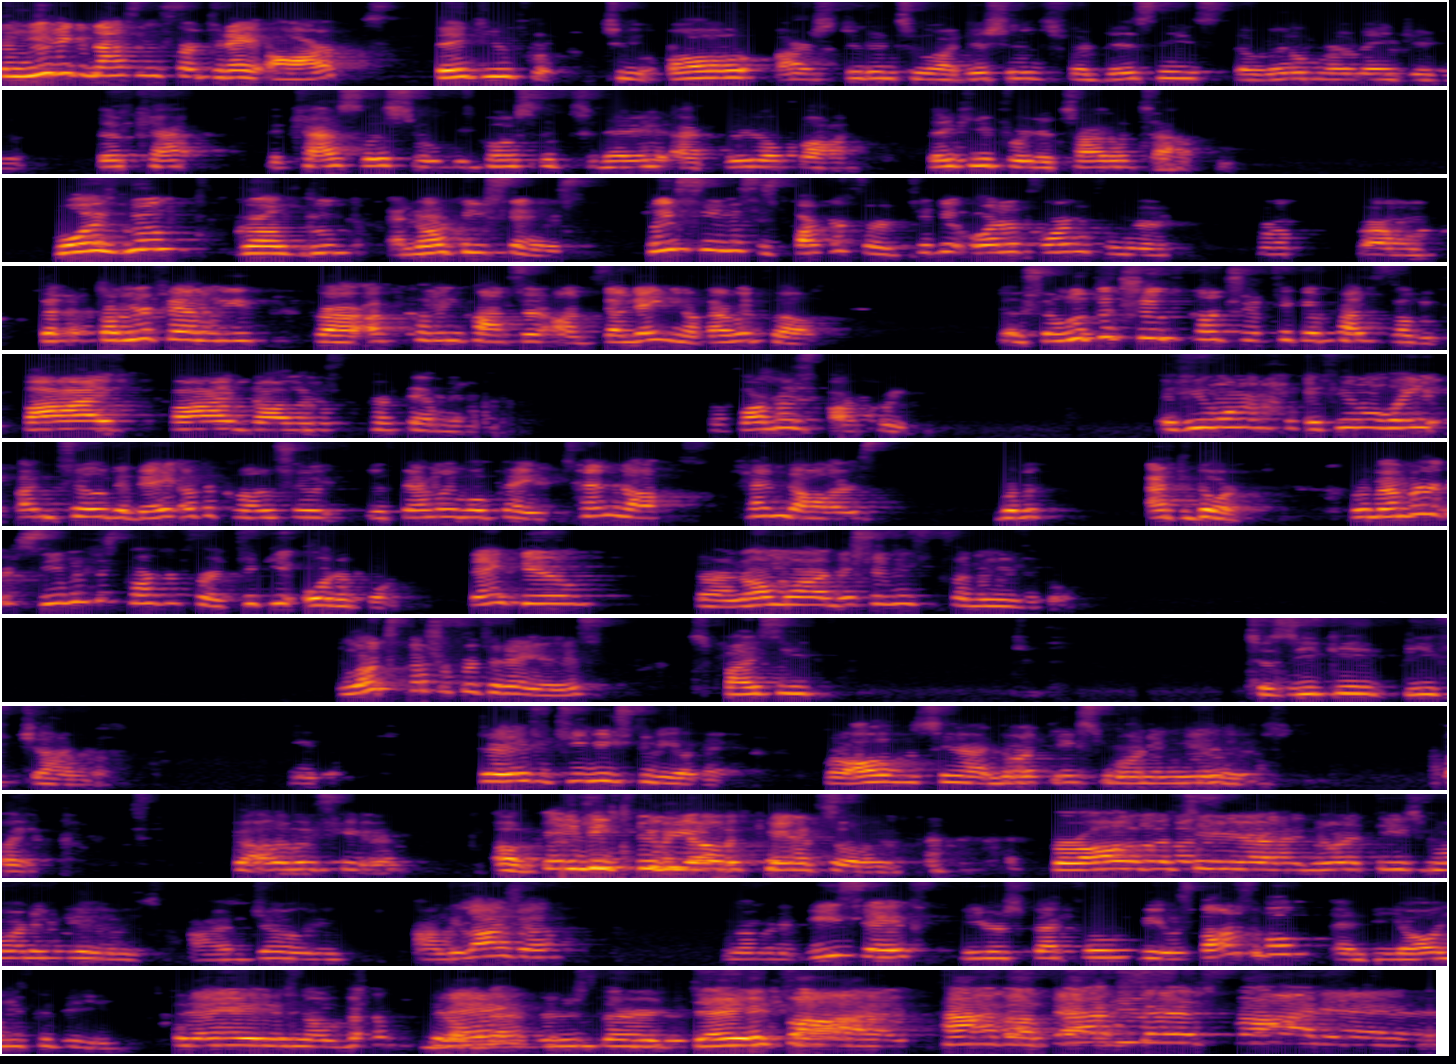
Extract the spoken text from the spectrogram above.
The music announcements for today are Thank you for, to all our students who auditioned for Disney's The Little Mermaid Junior. The cat the cast list will be posted today at 305. Thank you for your time and talent. boys group, girls group, and Northeast Singers. Please see Mrs. Parker for a ticket order form from your from from, from your family for our upcoming concert on Sunday, November 12th. The Salute the Troops concert ticket price will be five five dollars per family member. Performers are free. If you want, if you wait until the day of the concert, your family will pay ten dollars ten dollars at the door. Remember, see Mrs. Parker for a ticket order form. Thank you. There are no more auditions for the musical. Lunch special for today is Spicy tzatziki beef gyro. today is a TV studio day. For all of us here at Northeast Morning News. Wait, the other one's here. Oh, TV studio is canceled. For all of us here at Northeast Morning News, I'm Joey. I'm Elijah. Remember to be safe, Be respectful be responsible. and be all you could be. Today is November. Today November's third, day five. Have a fabulous Friday.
